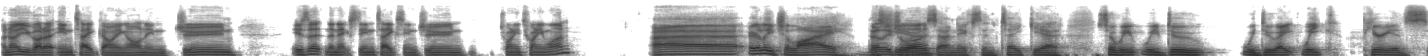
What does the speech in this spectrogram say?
i know you got an intake going on in june. Is it the next intakes in june 2021 uh early july this early year july? is our next intake yeah. So we we do we do eight week periods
